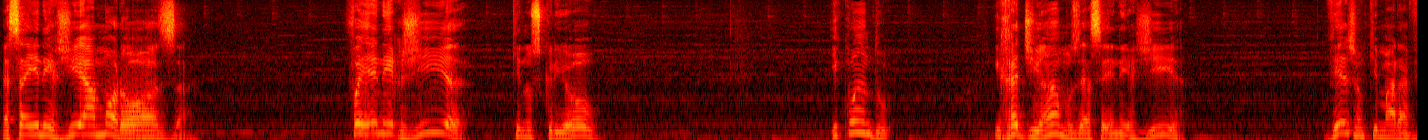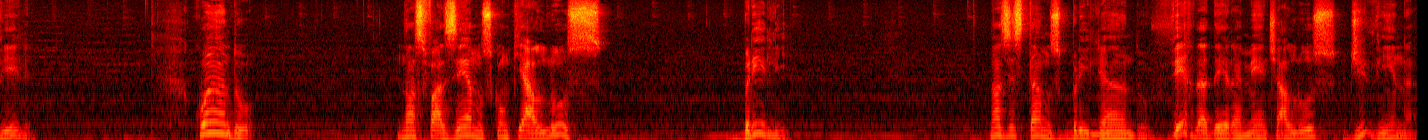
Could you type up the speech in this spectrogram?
Essa energia é amorosa foi a energia que nos criou. E quando irradiamos essa energia, vejam que maravilha. Quando nós fazemos com que a luz brilhe, nós estamos brilhando verdadeiramente a luz divina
